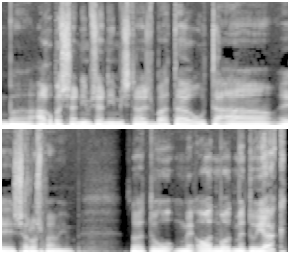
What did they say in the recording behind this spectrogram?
בארבע שנים שאני משתמש באתר, הוא טעה אה, שלוש פעמים. זאת אומרת, הוא מאוד מאוד מדויק.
